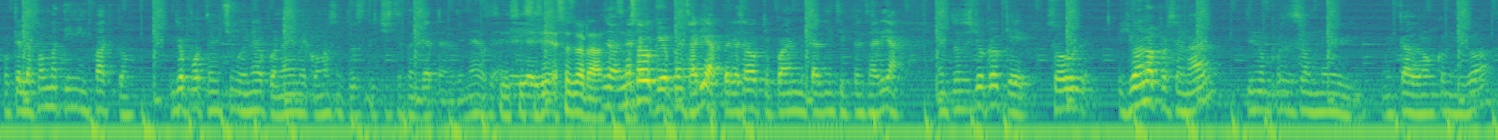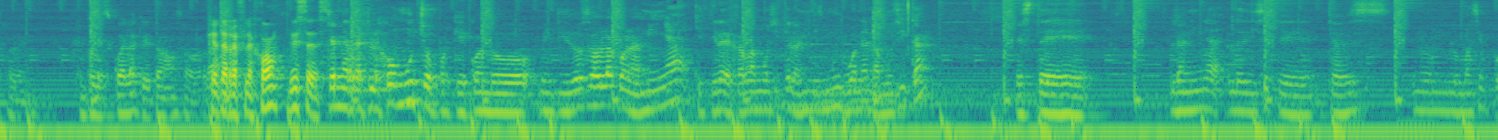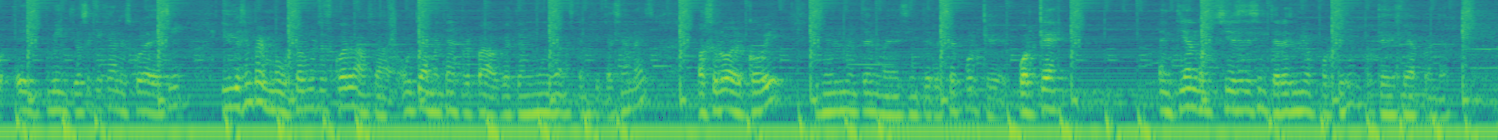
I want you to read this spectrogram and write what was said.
Porque la fama tiene impacto. Yo puedo tener un chingo de dinero, pero nadie me conoce, entonces qué chiste tendría tener dinero. O sea, Sí, sí, eh, sí, sí, eso es verdad. no, sí. no es algo que yo pensaría, pero es algo que probablemente alguien sí pensaría. Entonces yo creo que Soul, yo en lo personal, tiene un proceso muy, muy cabrón conmigo. Por la escuela que ahorita vamos a abordar. ¿Qué te reflejó? Dices. Que me reflejó mucho porque cuando 22 habla con la niña que quiere dejar la música, la niña es muy buena en la música. Este, la niña le dice que, que a veces lo, lo más importante, 22 se queja de la escuela y así. Y yo siempre me gustó mucho la escuela, o sea, últimamente me he preparado que tengo muy buenas calificaciones. Pasó lo del COVID simplemente me desinteresé porque, ¿por qué? Entiendo, si es desinterés mío, ¿por qué? Porque dejé de aprender.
